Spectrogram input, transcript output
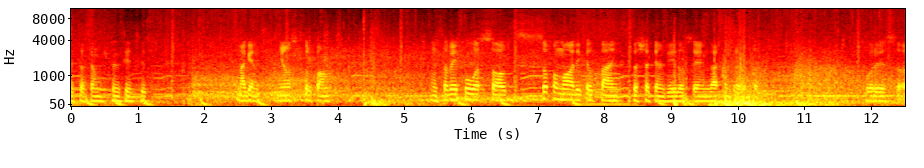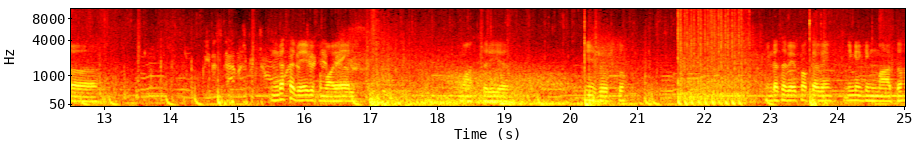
Situação sensível. Mas, não se culpam. Não sabia que o assalto só para modo que ele tanque se chatear vida ou sem gastam para Por isso, uh, Nunca sabia como ele como seria injusto. Nunca sabia porque alguém, ninguém que mata.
